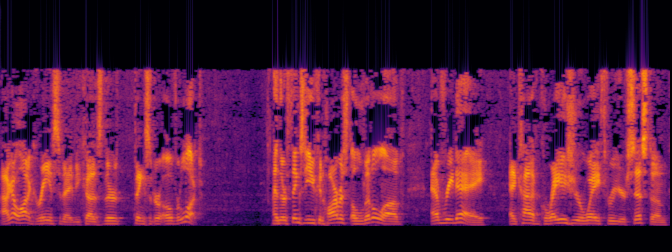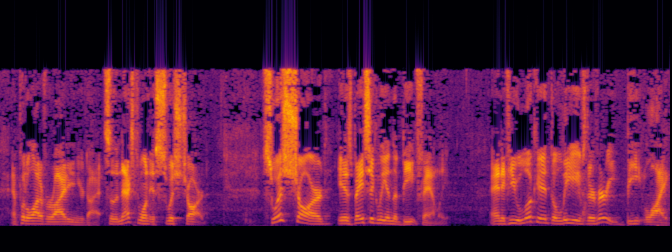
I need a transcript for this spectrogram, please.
I got a lot of greens today because they're things that are overlooked. And they're things that you can harvest a little of every day and kind of graze your way through your system and put a lot of variety in your diet. So the next one is Swiss chard. Swiss chard is basically in the beet family. And if you look at the leaves, they're very beet like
